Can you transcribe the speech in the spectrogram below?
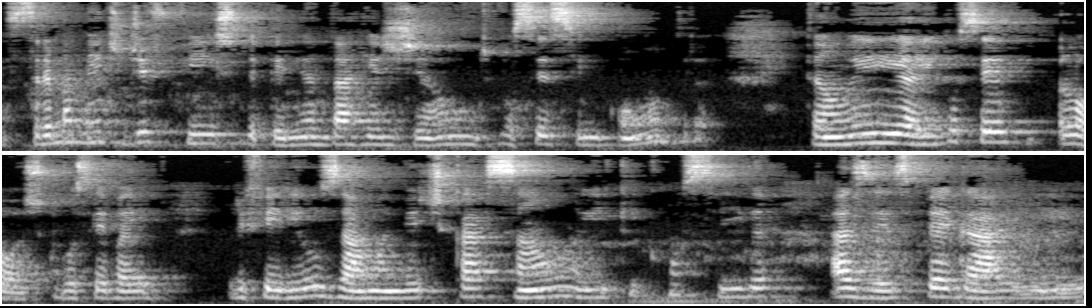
extremamente difícil, dependendo da região onde você se encontra. Então, e aí você, lógico, você vai preferir usar uma medicação aí que consiga, às vezes, pegar aí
